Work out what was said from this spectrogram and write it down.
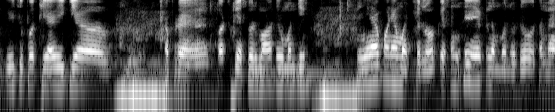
બીચ ઉપરથી આવી ગયા આપણે પટકેશ્વર મહાદેવ મંદિર. ત્યાં પણ એમ જ છે લોકેશન છે, એક નંબરનું. જુઓ તમે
